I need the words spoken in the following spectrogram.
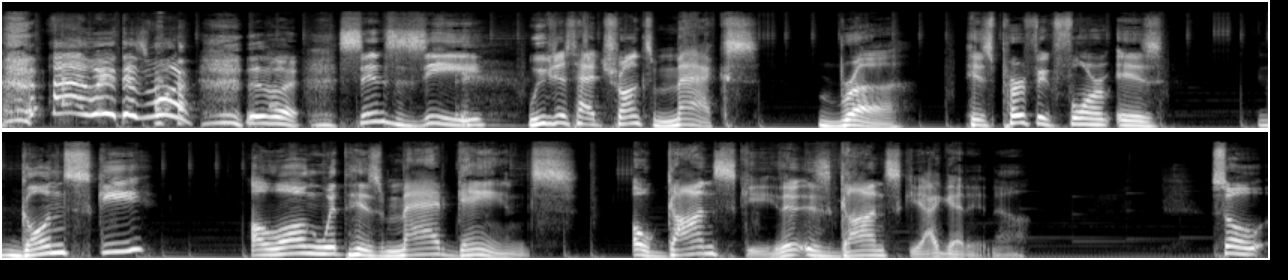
ah, wait, there's more. There's more. Since Z, we've just had Trunks Max, bruh. His perfect form is Gonski, along with his mad gains. Oh, Gonski. It is Gonski. I get it now. So,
